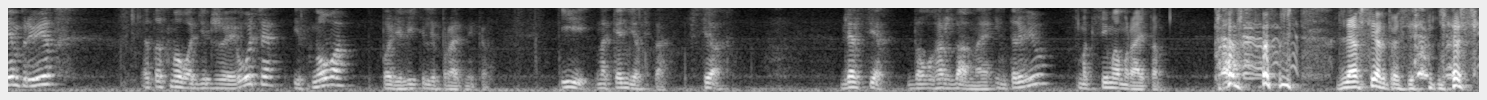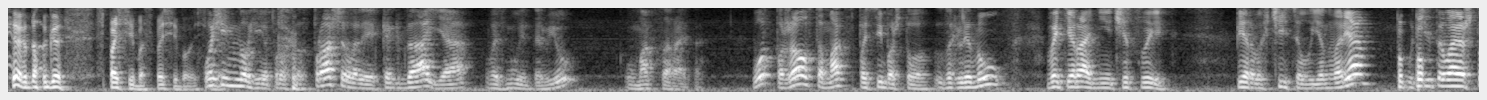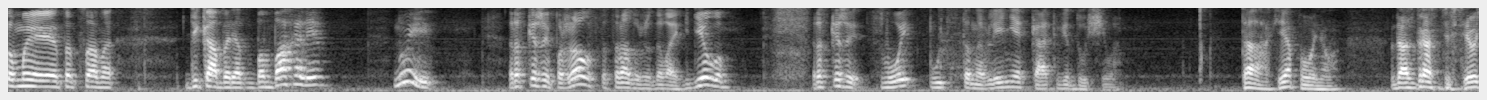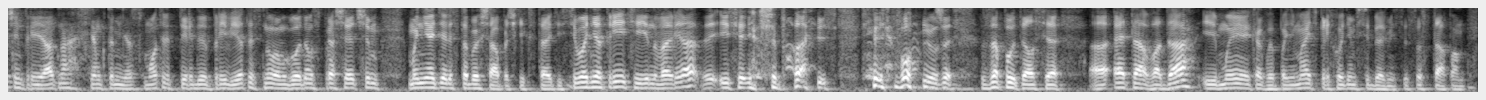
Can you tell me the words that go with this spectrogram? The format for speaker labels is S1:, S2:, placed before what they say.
S1: Всем привет! Это снова диджей Ося и снова повелители праздников. И, наконец-то, всех, для всех долгожданное интервью с Максимом Райтом.
S2: Для всех, друзья, для всех долго... Спасибо, спасибо, Василий.
S1: Очень многие просто спрашивали, когда я возьму интервью у Макса Райта. Вот, пожалуйста, Макс, спасибо, что заглянул в эти ранние часы первых чисел января, учитывая, что мы этот самый декабрь отбамбахали. Ну и расскажи, пожалуйста, сразу же давай к делу. Расскажи свой путь становления как ведущего.
S2: Так, я понял. Да, здравствуйте, все, очень приятно. Всем, кто меня смотрит, передаю привет и с Новым годом, с прошедшим. Мы не одели с тобой шапочки, кстати. Сегодня 3 января, э, если я не ошибаюсь, я помню, уже запутался. А, Это вода, и мы, как вы понимаете, приходим в себя вместе со Стапом.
